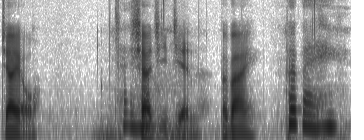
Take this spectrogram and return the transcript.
加油，下集见拜拜。拜拜。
